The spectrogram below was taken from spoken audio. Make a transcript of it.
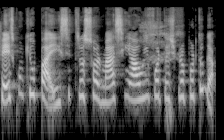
fez com que o país se transformasse em algo importante para Portugal.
